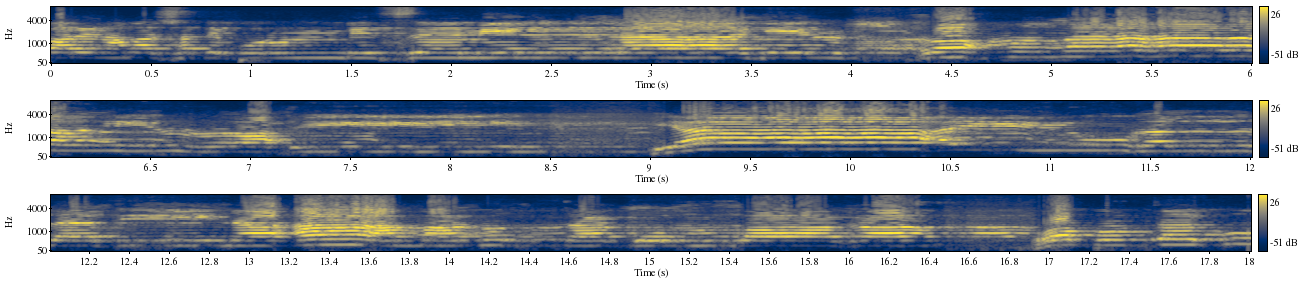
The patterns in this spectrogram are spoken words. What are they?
পারেন আমার সাথে পড়ুন, বিসমিল্লাহির রহমানির রহিম। ইয়া আইয়ুহাল্লাযীনা আমানু তাকুল্লাহা ওয়াবতাগু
